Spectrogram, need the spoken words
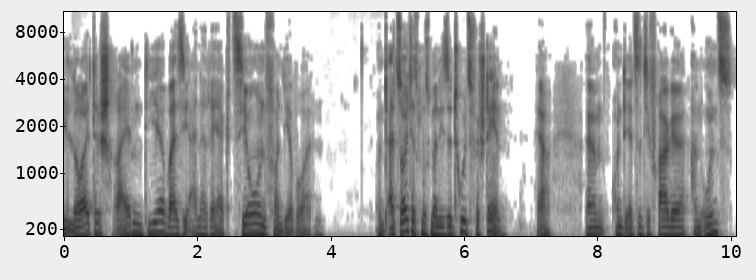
Die Leute schreiben dir, weil sie eine Reaktion von dir wollen. Und als solches muss man diese Tools verstehen. Ja? Ähm, und jetzt ist die Frage an uns,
